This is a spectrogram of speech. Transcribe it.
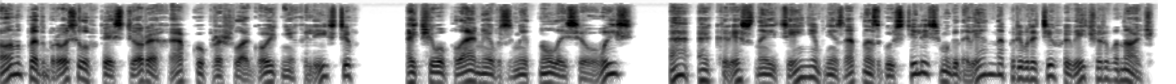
Он подбросил в костер охапку прошлогодних листьев, отчего пламя взметнулось ввысь, а окрестные тени внезапно сгустились, мгновенно превратив вечер в ночь.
